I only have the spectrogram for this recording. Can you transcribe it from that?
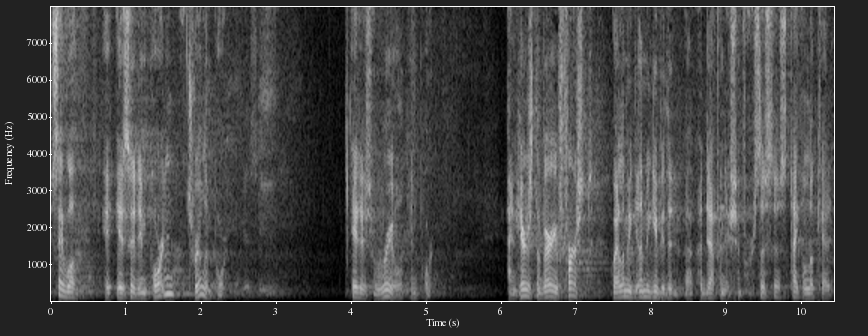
say, well, is it important? It's real important. It is real important. And here's the very first. Well, let me, let me give you the, uh, a definition first. Let's just take a look at it.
